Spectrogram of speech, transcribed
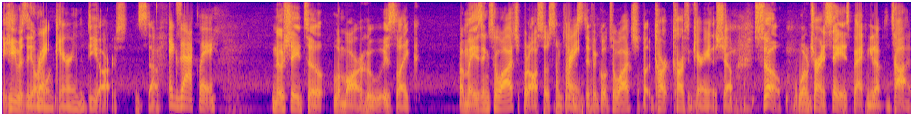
he was the only Right. one carrying the DRs and stuff. Exactly. no shade to Lamar, who is like amazing to watch, but also sometimes Right. difficult to watch. But Car- Carson carrying the show. So what I'm trying to say is backing it up to Todd.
